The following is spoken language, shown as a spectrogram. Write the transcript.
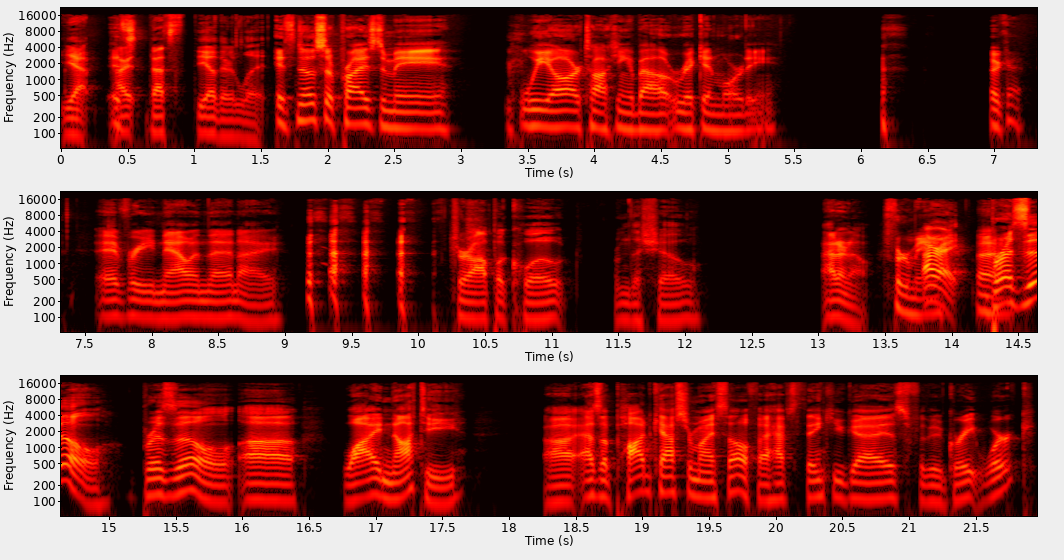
Yeah, I, that's the other lit. It's no surprise to me we are talking about Rick and Morty. okay. Every now and then, I drop a quote from the show. I don't know. For me. All right, Uh, Brazil, Brazil. Uh, why naughty? Uh, as a podcaster myself, I have to thank you guys for the great work.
